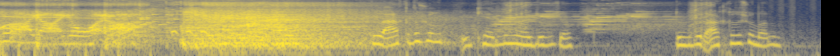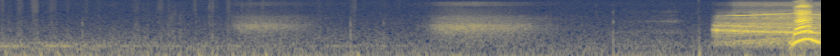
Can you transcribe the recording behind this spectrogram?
What? Dur arkadaş olup kendimi öldüreceğim. Dur dur arkadaş olalım. Lan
